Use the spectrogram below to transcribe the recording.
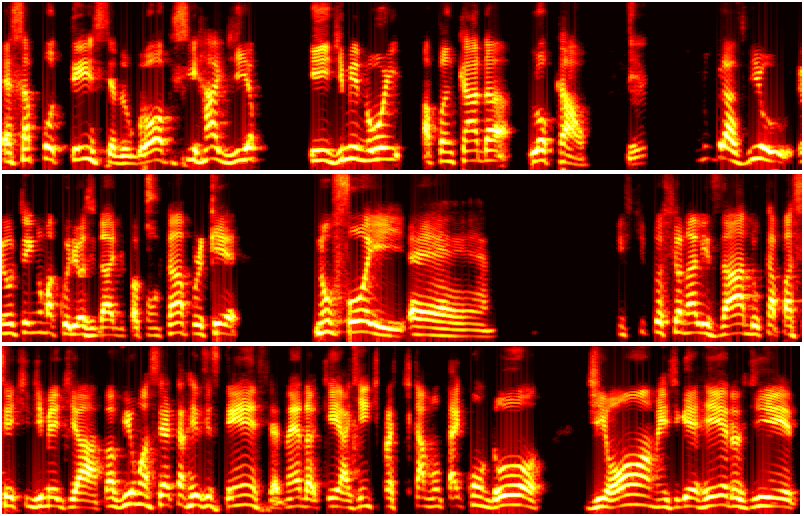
essa potência do golpe se irradia e diminui a pancada local. No Brasil, eu tenho uma curiosidade para contar, porque não foi é, institucionalizado o capacete de imediato. Havia uma certa resistência, né, da, que a gente praticava um taekwondo, de homens, de guerreiros, de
